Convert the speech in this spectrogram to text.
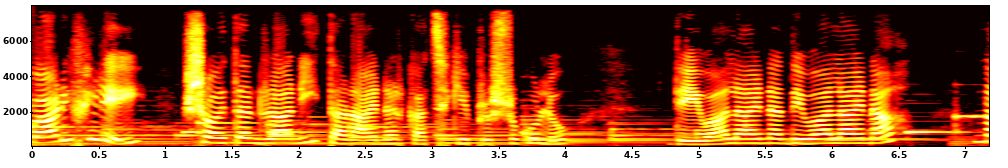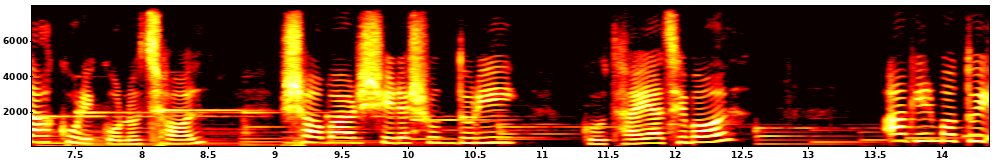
বাড়ি ফিরেই শয়তান রানী তার আয়নার কাছে গিয়ে প্রশ্ন করল, দেওয়াল আয়না দেওয়াল আয়না? না করে কোনো ছল। সবার সেরা সুন্দরী কোথায় আছে বল? আগের মতোই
